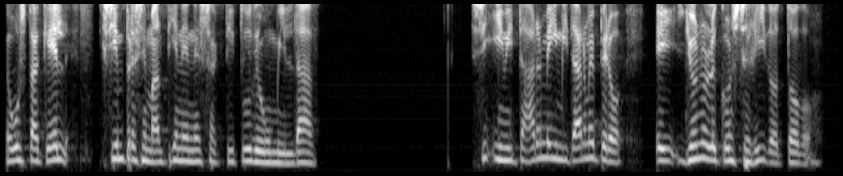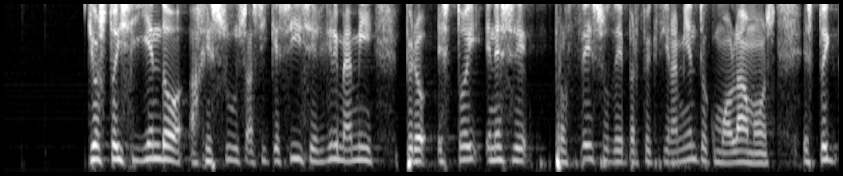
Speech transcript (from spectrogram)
Me gusta que Él siempre se mantiene en esa actitud de humildad. Sí, imitarme, imitarme, pero yo no lo he conseguido todo. Yo estoy siguiendo a Jesús, así que sí, seguirme a mí, pero estoy en ese proceso de perfeccionamiento, como hablamos. Estoy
